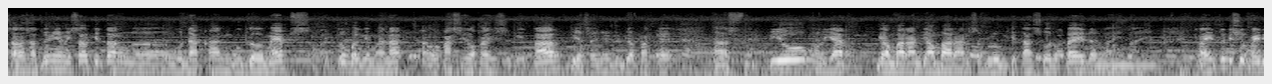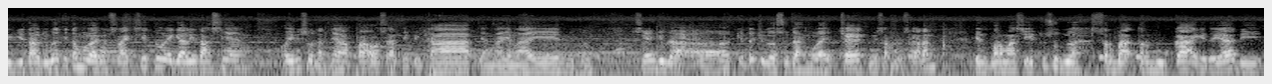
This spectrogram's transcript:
Salah satunya misal kita menggunakan Google Maps itu bagaimana eh, lokasi-lokasi sekitar biasanya juga pakai uh, View melihat gambaran-gambaran sebelum kita survei dan lain-lain. Setelah itu di survei digital juga kita mulai seleksi tuh legalitasnya oh ini suratnya apa oh sertifikat yang lain-lain gitu Terusnya juga eh, kita juga sudah mulai cek misalkan sekarang informasi itu sudah serba terbuka gitu ya di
